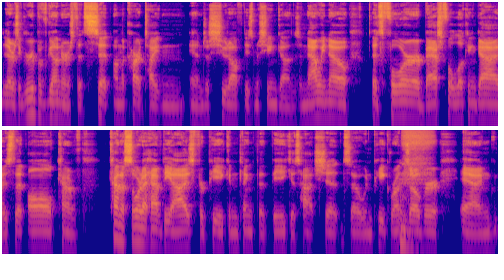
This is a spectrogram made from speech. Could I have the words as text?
There's a group of gunners that sit on the Cart Titan and just shoot off these machine guns. And now we know it's four bashful-looking guys that all kind of, kind of, sort of have the eyes for Pieck and think that Pieck is hot shit. So when Pieck runs over and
